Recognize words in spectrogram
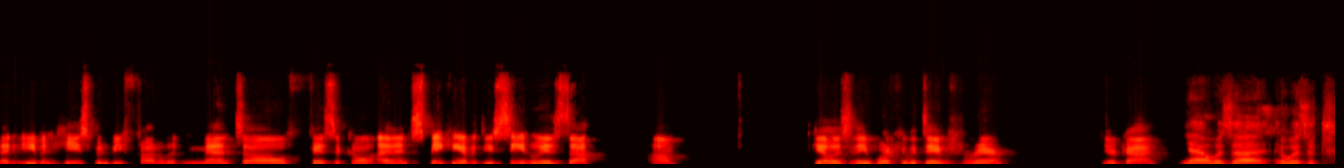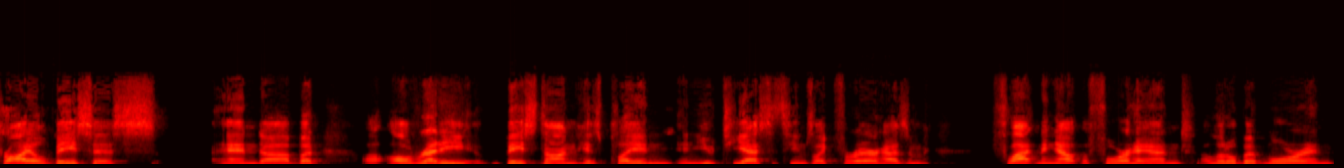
that even he's been befuddled at mental physical and speaking of it do you see who is uh um Gil, isn't he working with David Ferrer? your guy? Yeah, it was a it was a trial basis, and uh, but uh, already based on his play in in UTS, it seems like Ferrer has him flattening out the forehand a little bit more and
